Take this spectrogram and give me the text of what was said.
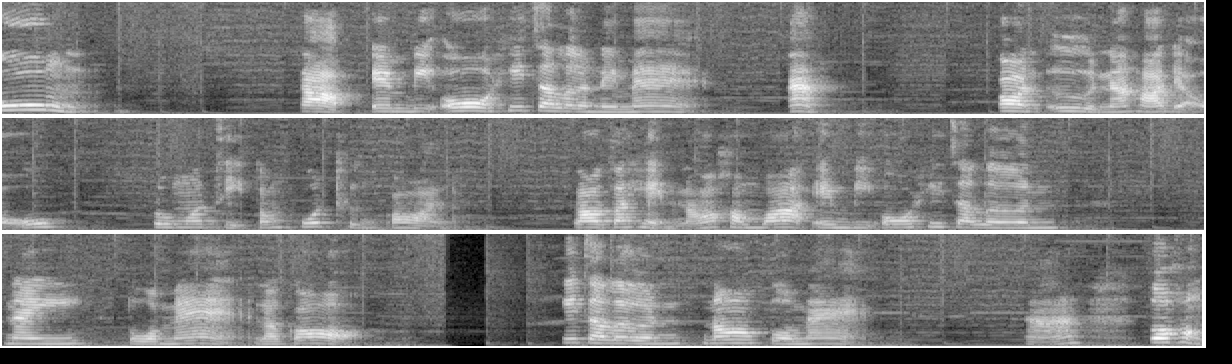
กุ้งกับ MBO ที่เจริญในแม่อะก่อนอื่นนะคะ เดี๋ยวครูโมจิต้องพูดถึงก่อน เราจะเห็นเนาะคำว่า MBO ที่เจริญในตัวแม่แล้วก็ที่เจริญนอกตัวแม่นะตัวของ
